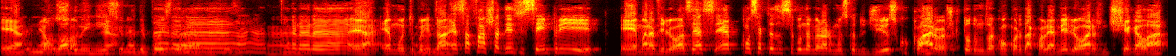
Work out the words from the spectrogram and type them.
É, é um logo no início, é. né? Depois tarará, da. Depois é, é muito bonito. Essa faixa desde sempre é maravilhosa. É, é com certeza a segunda melhor música do disco. Claro, acho que todo mundo vai concordar qual é a melhor. A gente chega lá.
